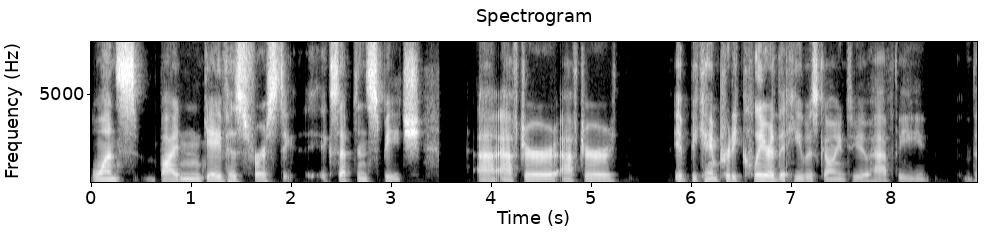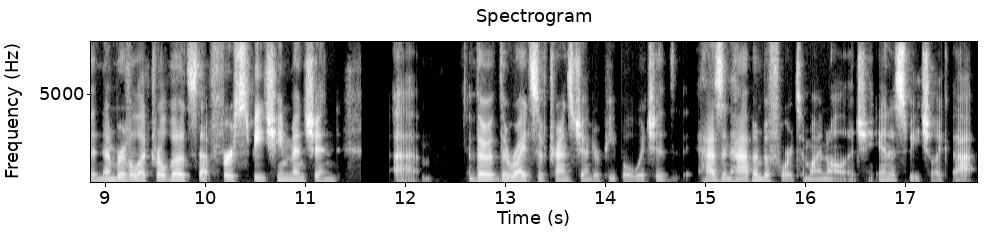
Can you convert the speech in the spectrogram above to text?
once Biden gave his first acceptance speech uh, after after it became pretty clear that he was going to have the the number of electoral votes. That first speech he mentioned um, the the rights of transgender people, which it hasn't happened before, to my knowledge, in a speech like that.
